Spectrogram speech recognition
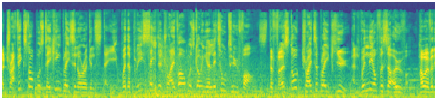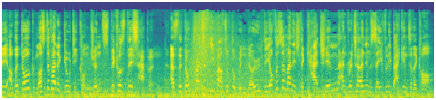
A traffic stop was taking place in Oregon State where the police say the driver was going a little too fast. The first dog tried to play cute and win the officer over. However, the other dog must have had a guilty conscience because this happened. As the dog tried to leap out of the window, the officer managed to catch him and return him safely back into the car.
